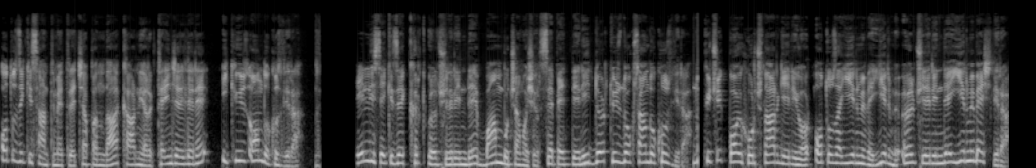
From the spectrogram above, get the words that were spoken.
32 cm çapında karnıyarık tencereleri 219 lira. 58'e 40 ölçülerinde bambu çamaşır sepetleri 499 lira. Küçük boy hurçlar geliyor 30'a 20 ve 20 ölçülerinde 25 lira.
